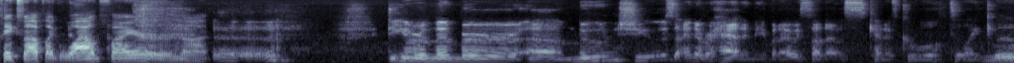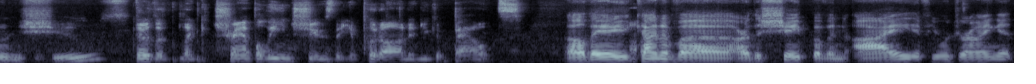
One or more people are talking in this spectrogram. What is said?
takes off like wildfire or not. Uh, do you remember uh, moon shoes? I never had any, but I always thought that was kind of cool to like. Moon shoes? They're the like trampoline shoes that you put on and you can bounce. Oh, they kind of uh, are the shape of an eye if you were drawing it,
